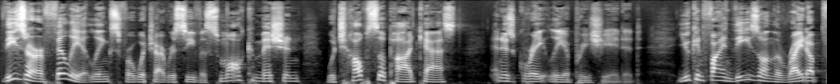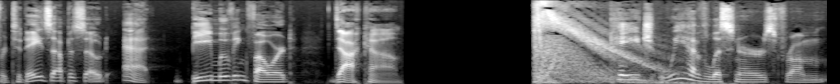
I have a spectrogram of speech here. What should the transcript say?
These are affiliate links for which I receive a small commission, which helps the podcast and is greatly appreciated. You can find these on the write up for today's episode at bemovingforward.com. Paige, we have listeners from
